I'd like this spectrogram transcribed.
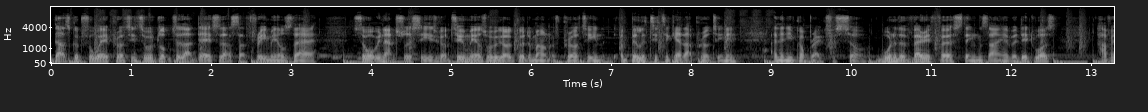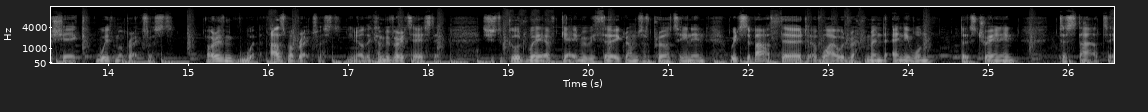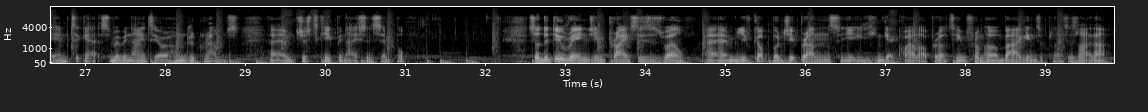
that's good for whey protein. So we've looked at that day, so that's that three meals there. So what we naturally see is we've got two meals where we've got a good amount of protein, ability to get that protein in, and then you've got breakfast. So one of the very first things I ever did was have a shake with my breakfast. Or even as my breakfast. You know, they can be very tasty. It's just a good way of getting maybe 30 grams of protein in, which is about a third of what I would recommend anyone that's training to start to aim to get, so maybe 90 or 100 grams, um, just to keep it nice and simple. So they do range in prices as well. Um, you've got budget brands, and you, you, can get quite a lot of protein from home bargains and places like that.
